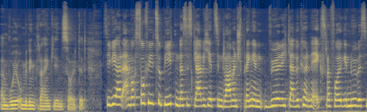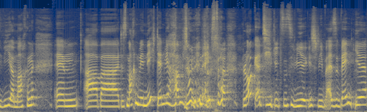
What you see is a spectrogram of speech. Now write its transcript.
ähm, wo ihr unbedingt reingehen solltet. Sevilla hat einfach so viel zu bieten, dass es, glaube ich, jetzt den Rahmen sprengen würde. Ich glaube, wir könnten eine extra Folge nur über Sevilla machen. Ähm, aber das machen wir nicht, denn wir haben schon einen extra Blogartikel zu Sevilla geschrieben. Also wenn ihr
